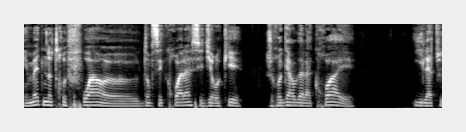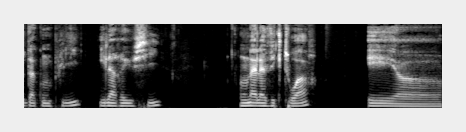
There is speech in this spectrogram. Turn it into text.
Et mettre notre foi euh, dans ces croix-là, c'est dire, ok, je regarde à la croix et il a tout accompli, il a réussi, on a la victoire. Et euh,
